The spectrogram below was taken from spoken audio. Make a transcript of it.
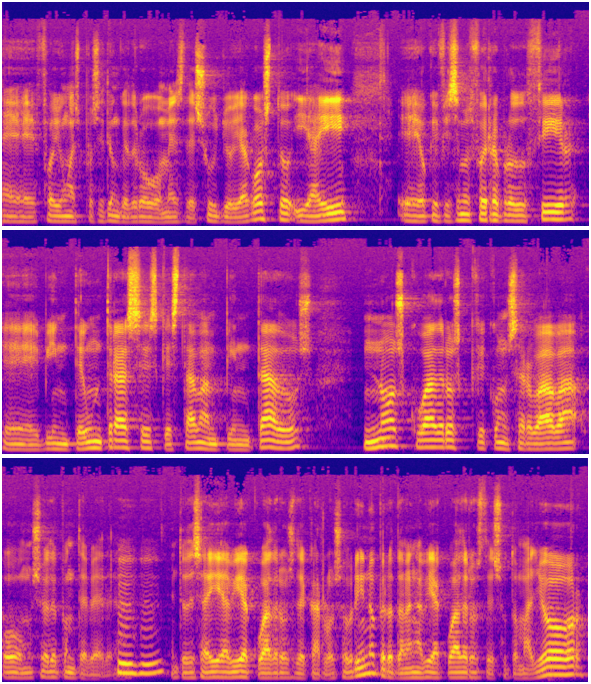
eh, foi unha exposición que durou o mes de xullo e agosto, e aí eh, o que fixemos foi reproducir eh, 21 trases que estaban pintados nos cuadros que conservaba o Museo de Pontevedra. Uh -huh. Entonces aí había cuadros de Carlos Sobrino, pero tamén había cuadros de Sotomayor,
